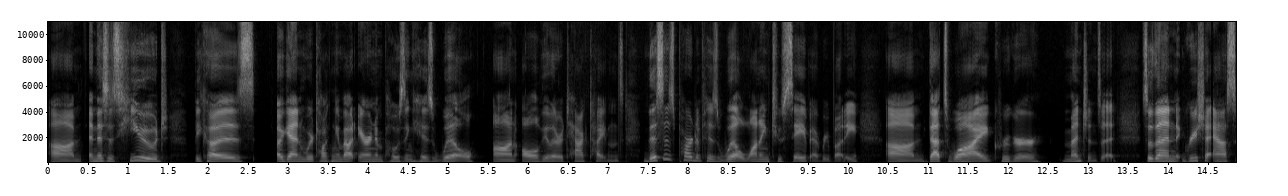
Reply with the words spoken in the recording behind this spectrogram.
Um, and this is huge because, again, we're talking about Eren imposing his will on all of the other attack titans. This is part of his will, wanting to save everybody. Um, that's why Kruger mentions it. So then Grisha asks,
